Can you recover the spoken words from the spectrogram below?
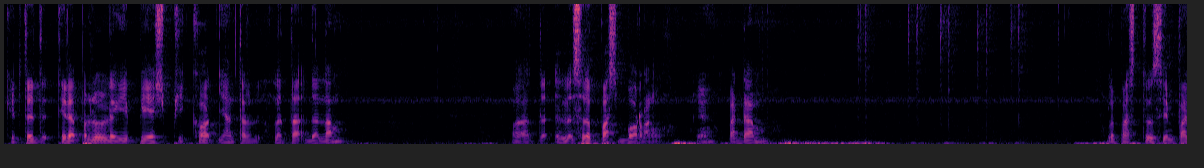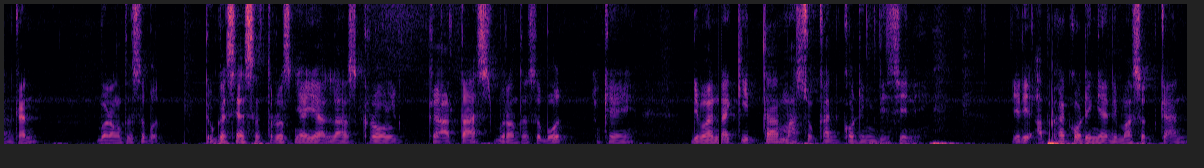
Kita tidak perlu lagi PHP code yang terletak dalam selepas borang ya padam. Lepas tu simpankan borang tersebut. Tugas yang seterusnya ialah scroll ke atas borang tersebut okey di mana kita masukkan coding di sini jadi apakah coding yang dimaksudkan?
